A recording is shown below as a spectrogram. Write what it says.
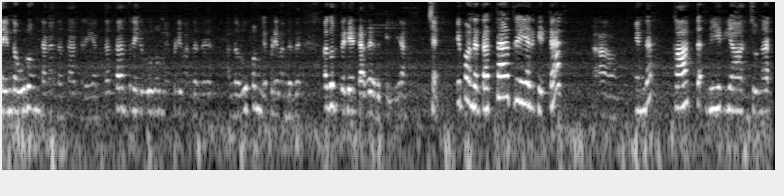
சேர்ந்த உருவம் தானே தத்தாத்திரேயர். தத்தாத்திரேயர் உருவம் எப்படி வந்தது? அந்த ரூபம் எப்படி வந்தது? அது ஒரு பெரிய கதை இருக்கு இல்லையா? சரி. இப்போ அந்த தத்தாத்திரேயர் கிட்ட இந்த காத்த வீரியார்ஜுனர்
